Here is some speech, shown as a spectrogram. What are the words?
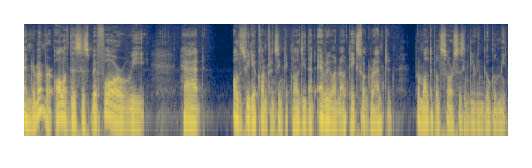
And remember, all of this is before we had all this video conferencing technology that everyone now takes for granted from multiple sources, including Google Meet.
